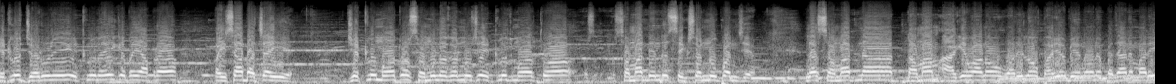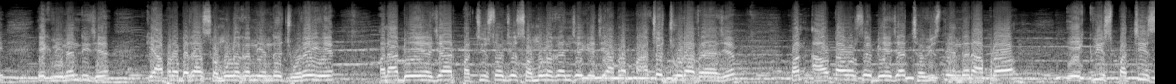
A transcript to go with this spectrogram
એટલું જરૂરી, એટલું નહીં કે ભાઈ આપણે પૈસા બચાવીએ. જેટલું મહત્ત્વ સમૂહનગરનું છે, એટલું જ મહત્ત્વ સમાજની અંદર શિક્ષણનું પણ છે. એટલે સમાજના તમામ આગેવાનો, વડીલો, ભાઈઓ, બહેનોને બધાને મારી એક વિનંતી છે કે આપણે બધા સમૂહ લગ્નની અંદર જોડાઈએ. અને આ બે હજાર પચીસનો જે સમૂહ લગ્ન છે કે જે આપણા પાંચ જ જોડા થયા છે પણ આવતા વર્ષે બે હજાર છવ્વીસની અંદર આપણા એકવીસ, પચીસ,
